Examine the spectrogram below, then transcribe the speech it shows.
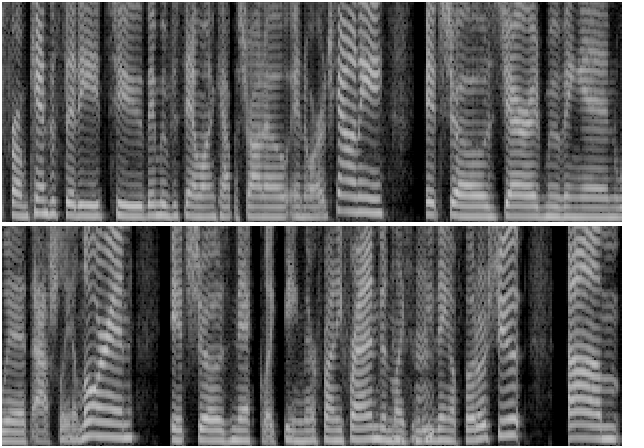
from Kansas City to they moved to San Juan Capistrano in Orange County. It shows Jared moving in with Ashley and Lauren. it shows Nick like being their funny friend and like Mhm. leading a photo shoot. Um,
